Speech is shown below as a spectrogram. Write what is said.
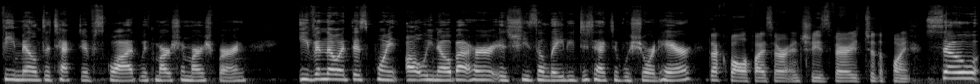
female detective squad with Marsha Marshburn, even though at this point all we know about her is she's a lady detective with short hair. That qualifies her, and she's very to the point. So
